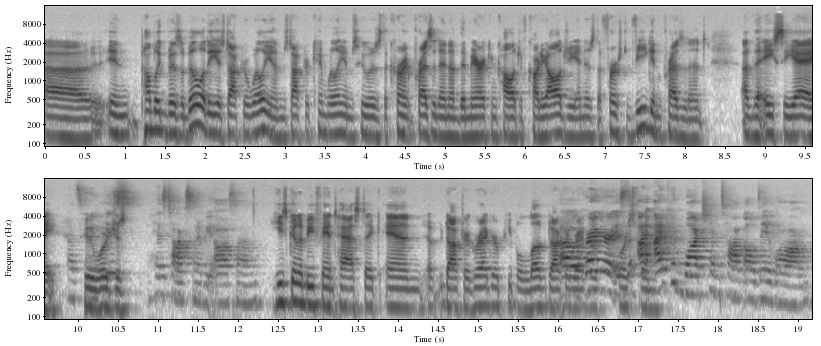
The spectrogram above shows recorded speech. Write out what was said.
uh, in public visibility is Dr. Williams, Dr. Kim Williams, who is the current president of the American College of Cardiology and is the first vegan president of the ACA. That's who we're just his talk's going to be awesome. He's going to be fantastic, and uh, Dr. Greger, people love Dr. Oh, Greger. Greger is. I, I could watch him talk all day long.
